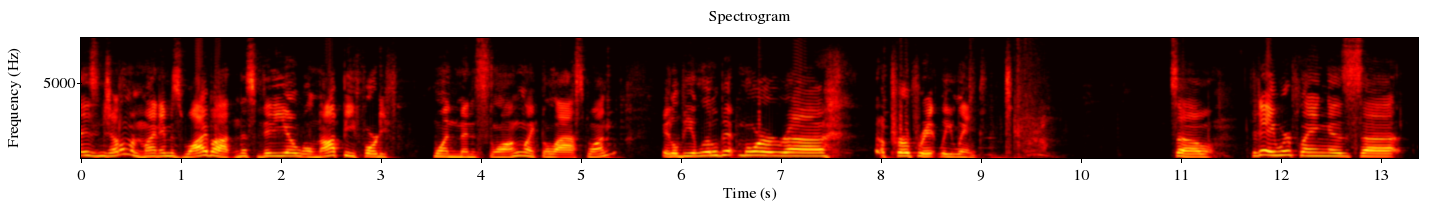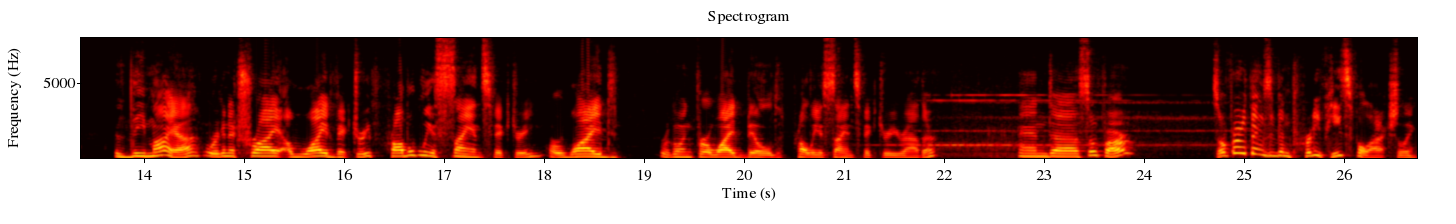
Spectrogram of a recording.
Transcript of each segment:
Ladies and gentlemen, my name is Ybot, and this video will not be 41 minutes long like the last one. It'll be a little bit more uh, appropriately linked. So, today we're playing as uh, the Maya. We're going to try a wide victory, probably a science victory, or wide, we're going for a wide build, probably a science victory rather. And uh, so far, so far things have been pretty peaceful actually.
